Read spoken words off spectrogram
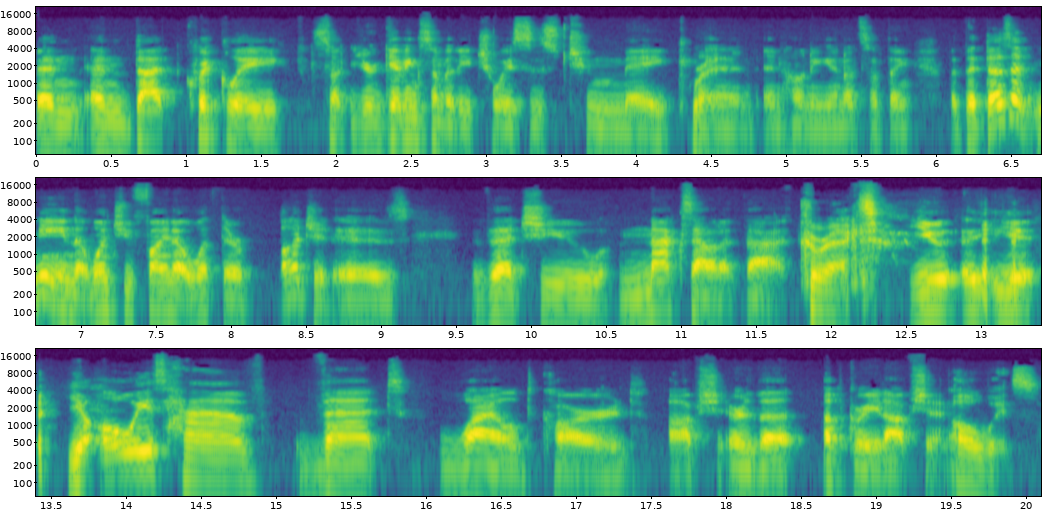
and and that quickly so you're giving somebody choices to make Right. and, and honing in on something but that doesn't mean that once you find out what their budget is that you max out at that Correct. you uh, you you always have that wild card option or the upgrade option Always.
